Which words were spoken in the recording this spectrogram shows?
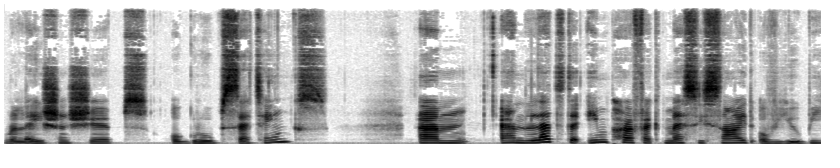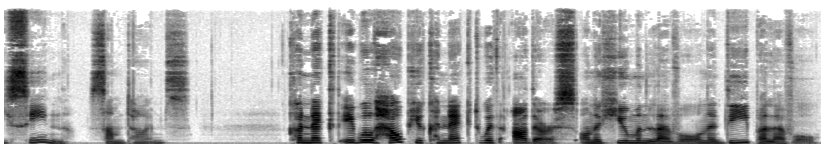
relationships, or group settings. Um, and let the imperfect, messy side of you be seen sometimes. Connect, it will help you connect with others on a human level, on a deeper level,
